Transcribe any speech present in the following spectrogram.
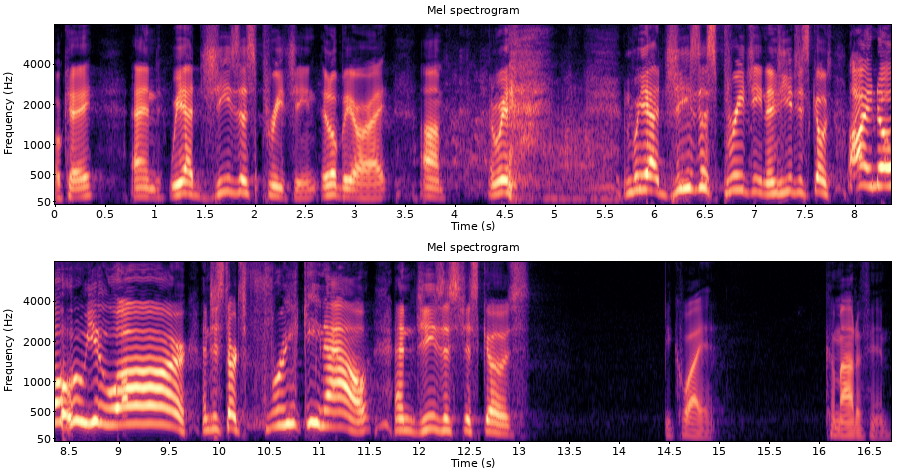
okay, and we had Jesus preaching. It'll be all right. Um, and we. And we had Jesus preaching, and he just goes, I know who you are, and just starts freaking out. And Jesus just goes, Be quiet come out of him.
